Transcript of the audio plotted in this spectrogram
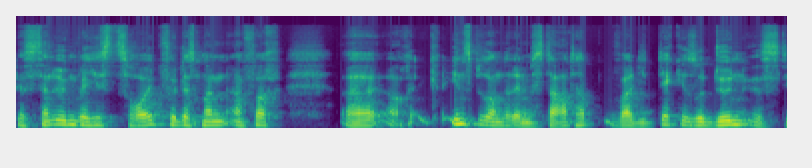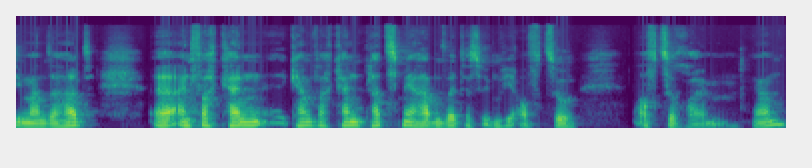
Das ist dann irgendwelches Zeug, für das man einfach, äh, auch insbesondere im Startup, weil die Decke so dünn ist, die man so hat, äh, einfach, kein, einfach keinen Platz mehr haben wird, das irgendwie aufzu, aufzuräumen. Ja?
